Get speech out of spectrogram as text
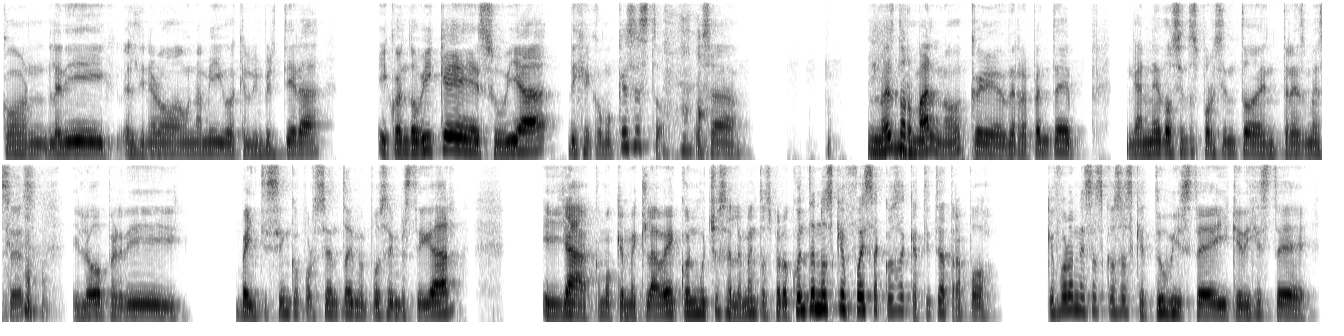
con, le di el dinero a un amigo a que lo invirtiera. Y cuando vi que subía, dije como, ¿qué es esto? O sea, no es normal, ¿no? Que de repente gané 200% en tres meses y luego perdí 25% y me puse a investigar y ya, como que me clavé con muchos elementos. Pero cuéntanos qué fue esa cosa que a ti te atrapó. ¿Qué fueron esas cosas que tú viste y que dijiste,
